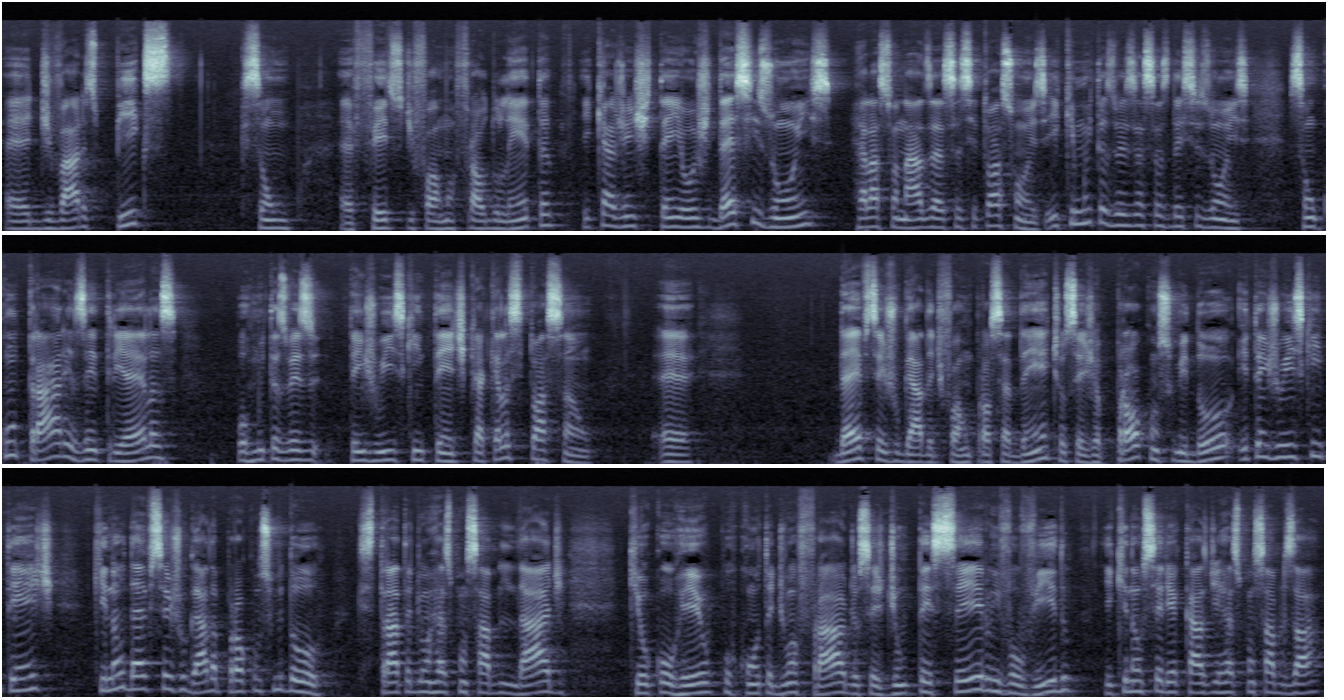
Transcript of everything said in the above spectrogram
é, de vários PICs que são é, feitos de forma fraudulenta e que a gente tem hoje decisões relacionadas a essas situações e que muitas vezes essas decisões são contrárias entre elas, por muitas vezes tem juiz que entende que aquela situação é, deve ser julgada de forma procedente, ou seja, pró-consumidor, e tem juiz que entende que não deve ser julgada pró-consumidor, que se trata de uma responsabilidade que ocorreu por conta de uma fraude, ou seja, de um terceiro envolvido e que não seria caso de responsabilizar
